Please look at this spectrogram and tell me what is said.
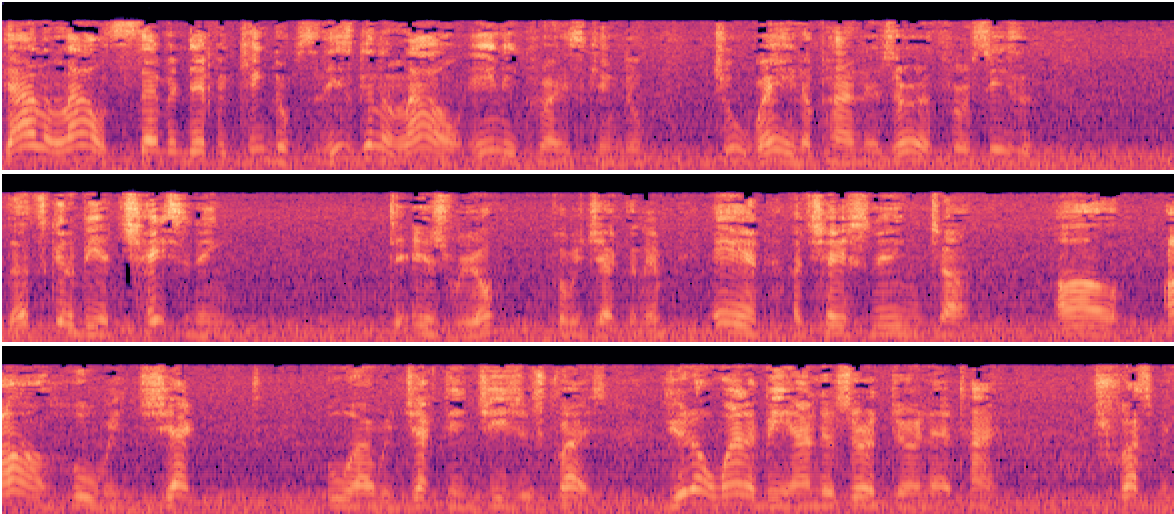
God allows seven different kingdoms, and He's going to allow Antichrist kingdom to reign upon this earth for a season. That's going to be a chastening to Israel for rejecting him, and a chastening to all all who reject who are rejecting Jesus Christ. You don't want to be on this earth during that time. Trust me.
